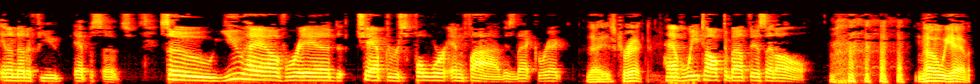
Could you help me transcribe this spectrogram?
in another few episodes. So you have read chapters four and five, is that correct? That is correct. Have we talked about this at all? no, we haven't.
